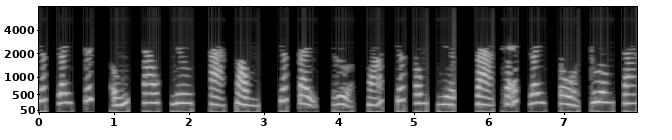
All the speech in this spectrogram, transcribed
chất gây kích ứng cao như xà phòng chất tẩy rửa hóa chất công nghiệp và sẽ gây tổn thương ta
